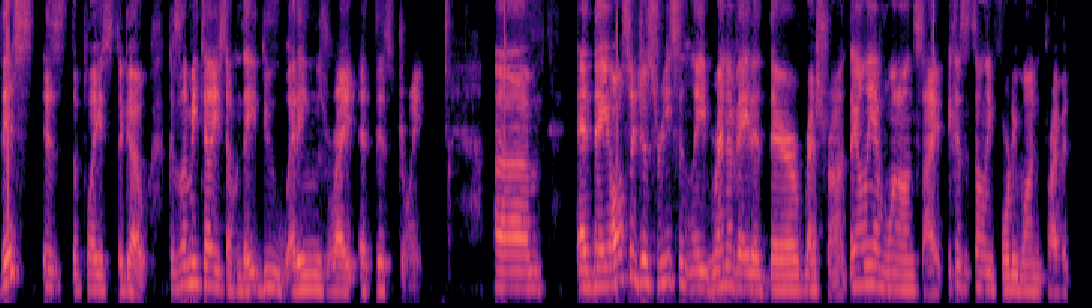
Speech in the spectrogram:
this is the place to go. Because let me tell you something, they do weddings right at this joint. Um, and they also just recently renovated their restaurant. They only have one on site because it's only 41 private,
